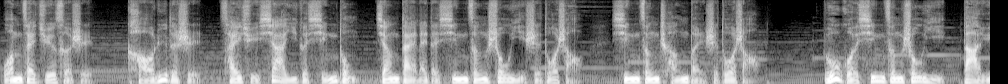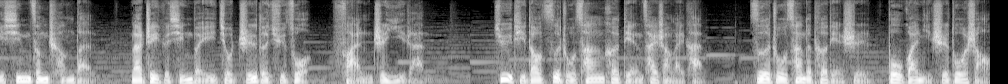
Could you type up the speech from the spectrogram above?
我们在决策时考虑的是采取下一个行动将带来的新增收益是多少，新增成本是多少。如果新增收益大于新增成本，那这个行为就值得去做；反之亦然。具体到自助餐和点菜上来看，自助餐的特点是，不管你吃多少，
